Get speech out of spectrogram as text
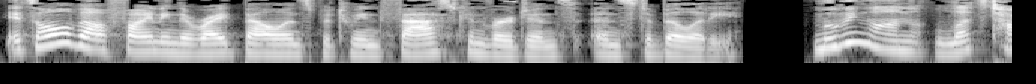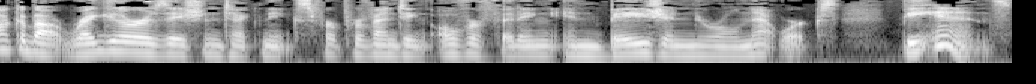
It's all about finding the right balance between fast convergence and stability. Moving on, let's talk about regularization techniques for preventing overfitting in Bayesian neural networks, BNNs.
